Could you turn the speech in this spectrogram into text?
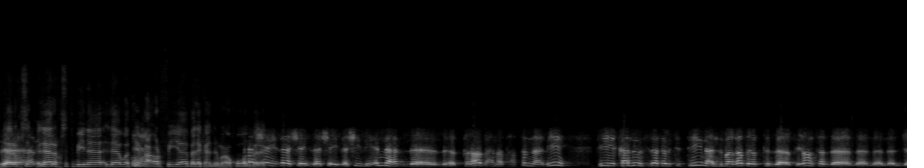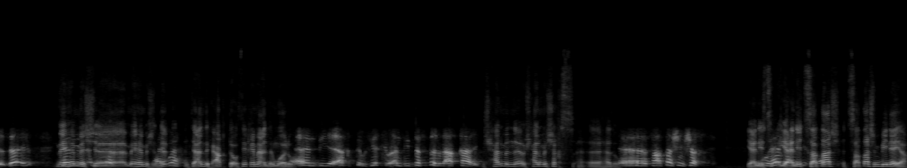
لا رخصة لا رخصة بناء لا وثيقة عرفية بالك عندهم عقود لا بالك شيء لا شيء لا شيء لا شيء لأن هذا ال- التراب إحنا تحصلنا عليه في قانون 63 عندما غادرت فرنسا ال- ال- ال- الجزائر. ما يهمش آه، ما يهمش انت أيوة. انت عندك عقد توثيقي ما عندهم والو. عندي عقد توثيقي وعندي الدفتر العقاري شحال من شحال من شخص آه، هذو آه، 19 شخص. يعني يعني في- 19 19 بناية.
